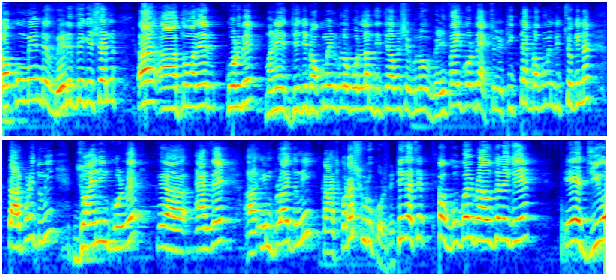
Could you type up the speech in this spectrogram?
ডকুমেন্ট ভেরিফিকেশন তোমাদের করবে মানে যে যে ডকুমেন্টগুলো বললাম দিতে হবে সেগুলো ভেরিফাই করবে অ্যাকচুয়ালি ঠিকঠাক ডকুমেন্ট দিচ্ছ কি না তারপরে তুমি জয়েনিং করবে অ্যাজ এ এমপ্লয় তুমি কাজ করা শুরু করবে, ঠিক আছে? গুগল ব্রাউজারে গিয়ে, এ জিও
